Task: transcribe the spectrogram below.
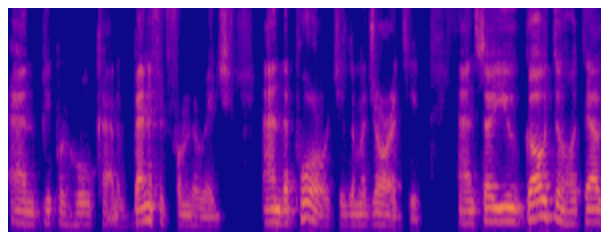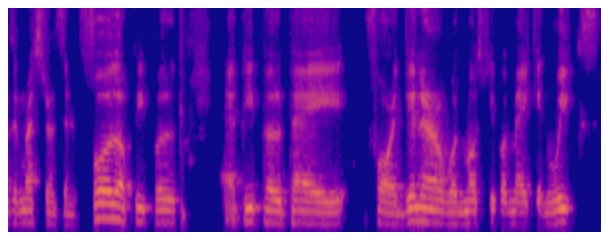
and people who kind of benefit from the rich and the poor, which is the majority. And so you go to hotels and restaurants and full of people. Uh, people pay for a dinner what most people make in weeks.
